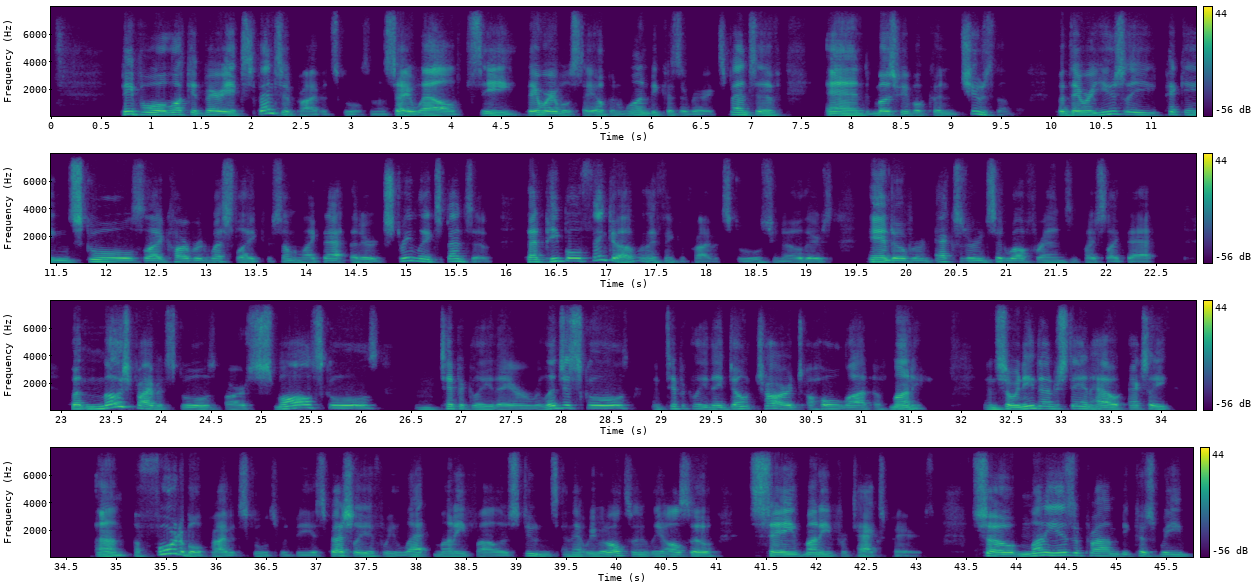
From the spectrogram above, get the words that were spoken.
People will look at very expensive private schools and say, well, see, they were able to stay open, one, because they're very expensive, and most people couldn't choose them. But they were usually picking schools like Harvard Westlake or something like that that are extremely expensive that people think of when they think of private schools. You know, there's Andover and Exeter and Sidwell Friends and places like that. But most private schools are small schools. Typically, they are religious schools, and typically they don't charge a whole lot of money. And so we need to understand how actually um, affordable private schools would be, especially if we let money follow students, and that we would ultimately also save money for taxpayers. So money is a problem because we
